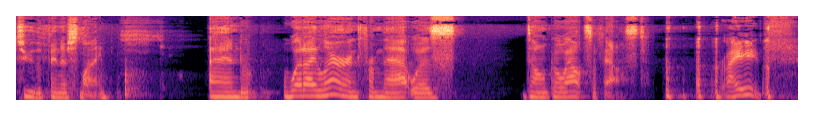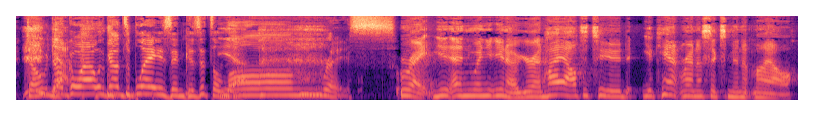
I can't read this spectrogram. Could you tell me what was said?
to the finish line. And what I learned from that was don't go out so fast. Right? Don't don't Yeah. go out with guns blazing because it's a Yeah. long race. Right. You, and when you, you know, you're at high altitude, you can't run a six minute mile,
